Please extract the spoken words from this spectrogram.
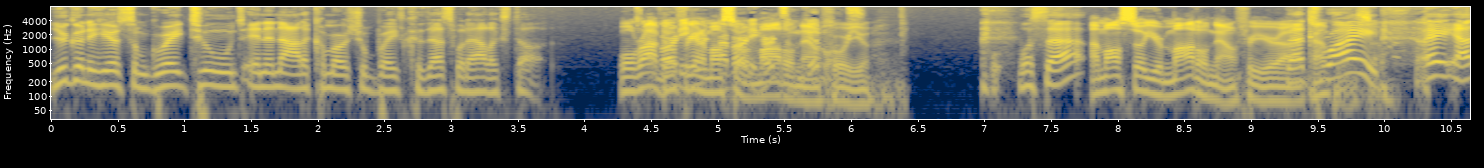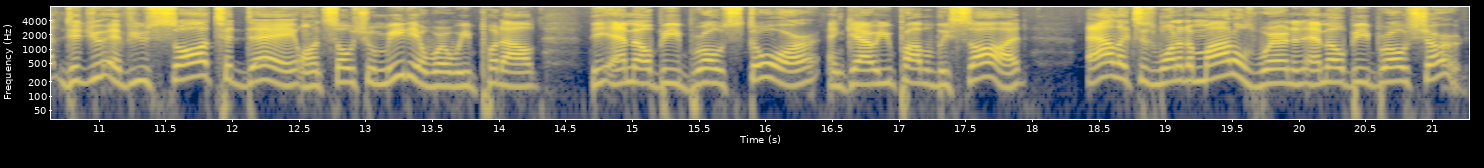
you're going to hear some great tunes in and out of commercial breaks because that's what Alex does. Well, Rob, don't forget heard, I'm also a model now for you. What's that? I'm also your model now for your. Uh, That's company, right. So. hey, uh, did you? If you saw today on social media where we put out the MLB Bro store, and Gary, you probably saw it. Alex is one of the models wearing an MLB Bro shirt.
